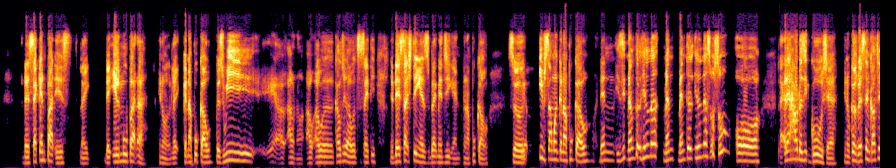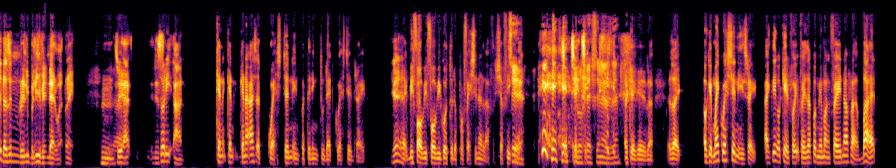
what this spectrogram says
the second part is like the ilmu part ah you know like kena pukau. Because we yeah, I don't know our, our culture our society you know, there's such thing as black magic and kena pukau. So Yep. if someone kena pukau then is it mental illness mental illness also? Or like then how does it go yeah you know because western culture doesn't really believe in that what right Hmm. so yeah it is, Sorry. uh, Can can can I ask a question in pertaining to that question, right? yeah Like before before we go to the professional lah, Shafiq. Say, right? Professionals eh. okay, okay. Lah. It's like okay, my question is right. I think okay for for example, memang fair enough lah. But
